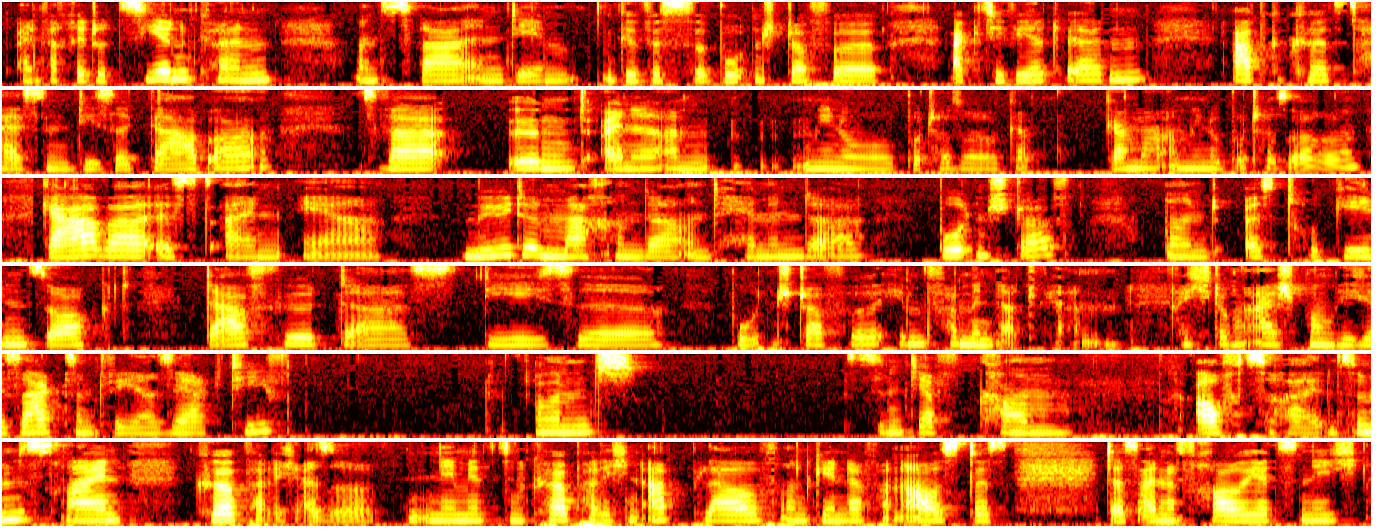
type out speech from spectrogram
einfach reduzieren können und zwar indem gewisse Botenstoffe aktiviert werden. Abgekürzt heißen diese GABA. Zwar irgendeine Aminobuttersäure, Gamma-Aminobuttersäure. GABA ist ein eher müde machender und hemmender Botenstoff und Östrogen sorgt dafür, dass diese Botenstoffe eben vermindert werden. Richtung Eisprung, wie gesagt, sind wir ja sehr aktiv und sind ja kaum aufzuhalten, zumindest rein körperlich. Also nehmen jetzt den körperlichen Ablauf und gehen davon aus, dass, dass eine Frau jetzt nicht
